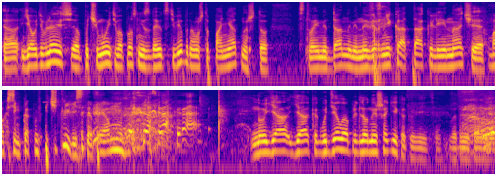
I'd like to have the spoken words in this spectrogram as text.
Э, Я удивляюсь, э, почему эти вопросы не задаются тебе, потому что понятно, что с твоими данными наверняка так или иначе Максим, как вы впечатлились-то, прям... Ну, я, я как бы делаю определенные шаги, как вы видите, в этом направлении.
